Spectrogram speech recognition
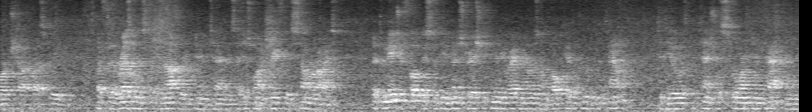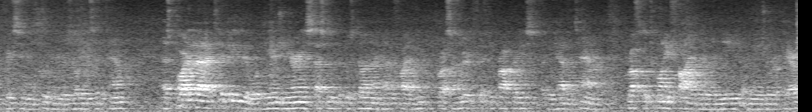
workshop last week, but for the residents that were not in attendance, I just want to briefly summarize that the major focus of the administration committee right now is on bulkhead improvement in the town to deal with potential storm impact and increasing and improving the resilience of the town. As part of that activity, there were the engineering assessment that was done identified across 150 properties that we have in town, roughly 25 that are in need of major repair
